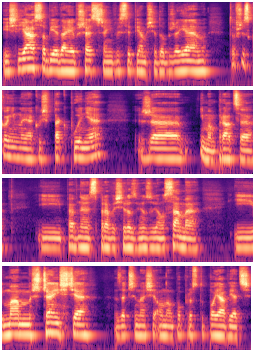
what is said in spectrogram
jeśli ja sobie daję przestrzeń, wysypiam się, dobrze jem, to wszystko inne jakoś tak płynie, że i mam pracę, i pewne sprawy się rozwiązują same i mam szczęście, zaczyna się ono po prostu pojawiać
